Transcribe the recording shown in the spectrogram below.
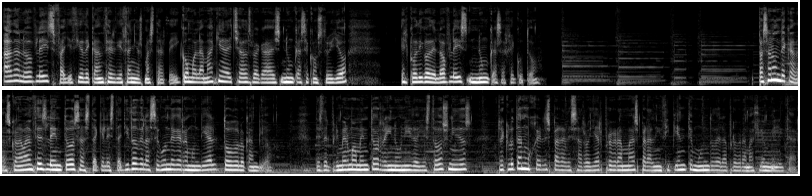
Ada Lovelace falleció de cáncer diez años más tarde y como la máquina de Charles Babbage nunca se construyó, el código de Lovelace nunca se ejecutó. Pasaron décadas con avances lentos hasta que el estallido de la Segunda Guerra Mundial todo lo cambió. Desde el primer momento, Reino Unido y Estados Unidos reclutan mujeres para desarrollar programas para el incipiente mundo de la programación militar.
